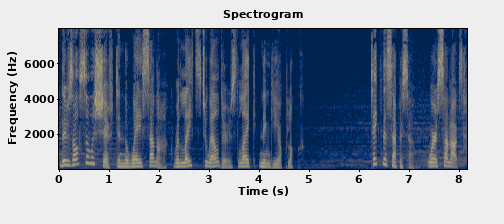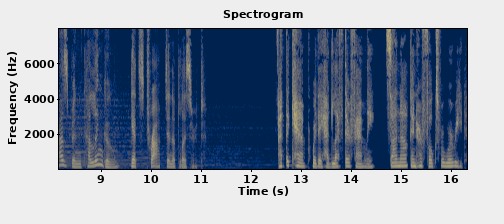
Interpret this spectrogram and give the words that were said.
There's also a shift in the way Sanaaq relates to elders like Ningiyukluk. Take this episode where Sanaaq's husband Qalingu gets trapped in a blizzard. At the camp where they had left their family, Sanaaq and her folks were worried.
